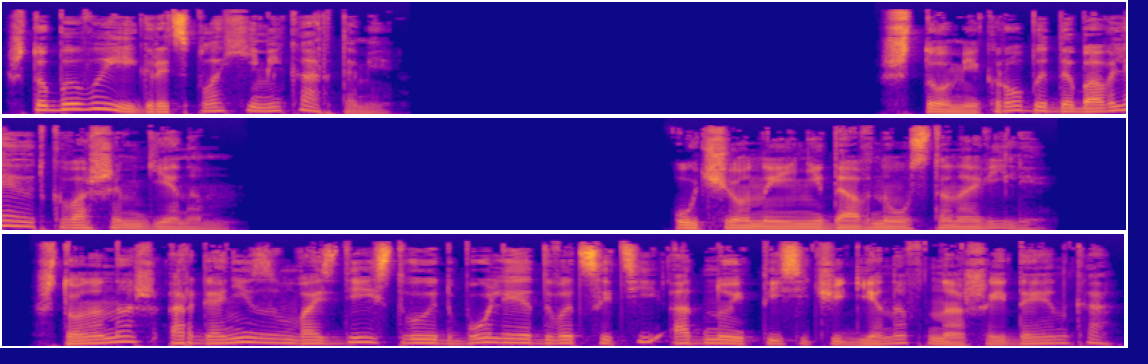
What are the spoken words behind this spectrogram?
чтобы выиграть с плохими картами. Что микробы добавляют к вашим генам? Ученые недавно установили, что на наш организм воздействует более 21 тысячи генов нашей ДНК.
